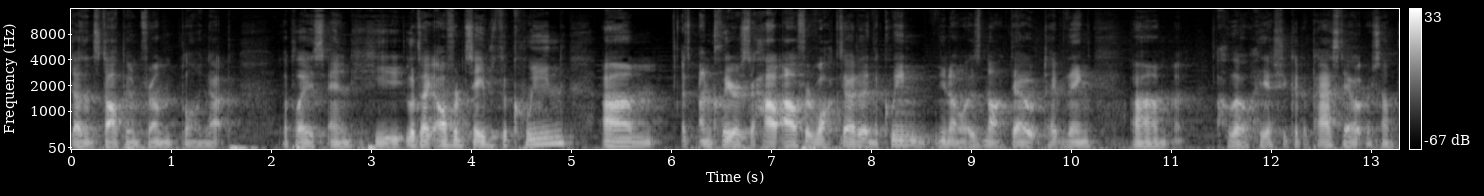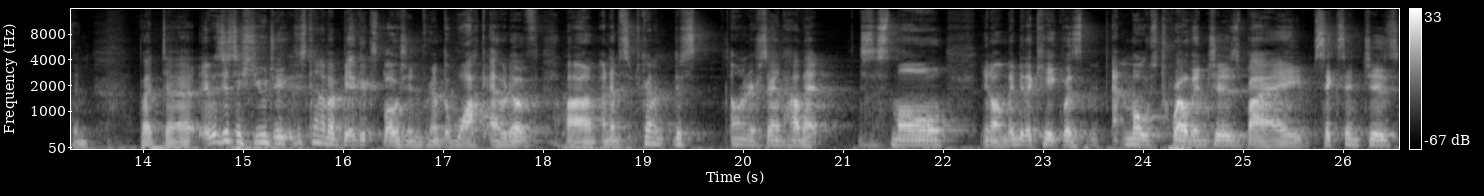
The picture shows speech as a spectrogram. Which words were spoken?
doesn't stop him from blowing up the place. And he looks like Alfred saves the queen. Um, it's unclear as to how Alfred walks out, and the queen, you know, is knocked out type thing. Um, although, yeah, she could have passed out or something. But uh, it was just a huge, just kind of a big explosion for him to walk out of. Um, and I'm just kind of just don't understand how that just a small, you know, maybe the cake was at most 12 inches by 6 inches,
